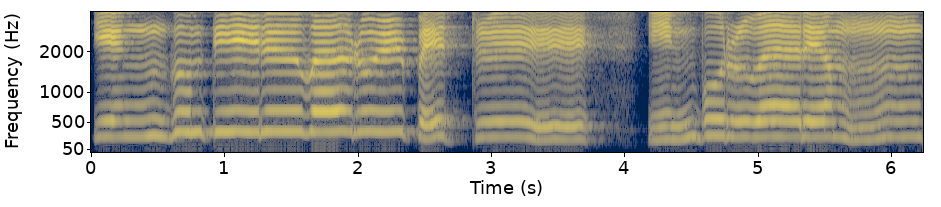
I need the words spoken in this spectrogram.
எங்கும் திருவருள் பெற்று இன்புறுவர் எம்பாவாய்.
